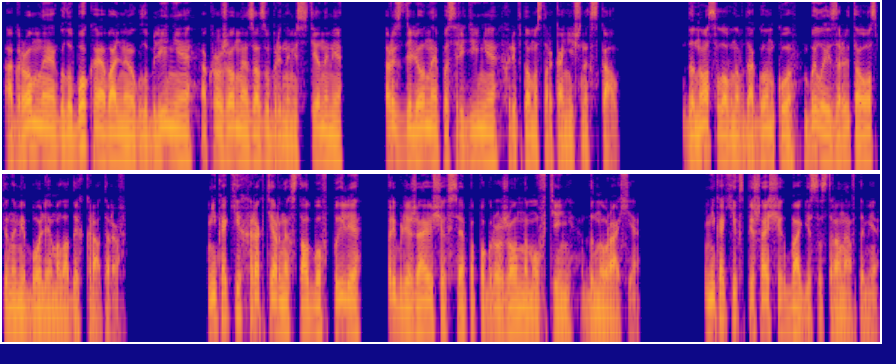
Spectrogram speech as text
Огромное, глубокое овальное углубление, окруженное зазубренными стенами, разделенное посредине хребтом остроконечных скал. Дно, словно вдогонку, было изрыто оспинами более молодых кратеров. Никаких характерных столбов пыли, приближающихся по погруженному в тень дну Рахи. Никаких спешащих баги с астронавтами.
